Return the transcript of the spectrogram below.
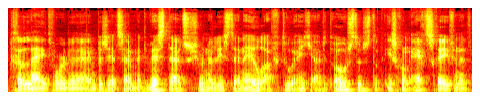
geleid worden en bezet zijn met West-Duitse journalisten en heel af en toe eentje uit het oosten. Dus dat is gewoon echt scheef. En het,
